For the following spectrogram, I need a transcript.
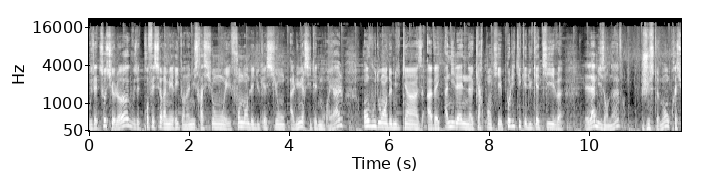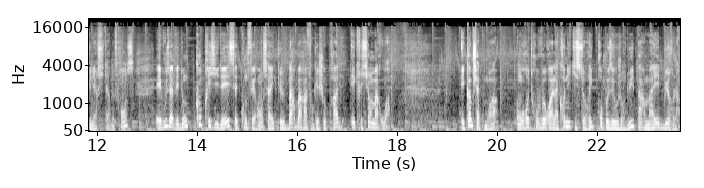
Vous êtes sociologue, vous êtes professeur émérite en administration et fondement de l'éducation à l'Université de Montréal. On vous doit en 2015 avec Anne-Hélène Carpentier, politique éducative, la mise en œuvre justement aux presses universitaires de France. Et vous avez donc co-présidé cette conférence avec Barbara Fouquet-Choprade et Christian Marois. Et comme chaque mois, on retrouvera la chronique historique proposée aujourd'hui par Maë Burla.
